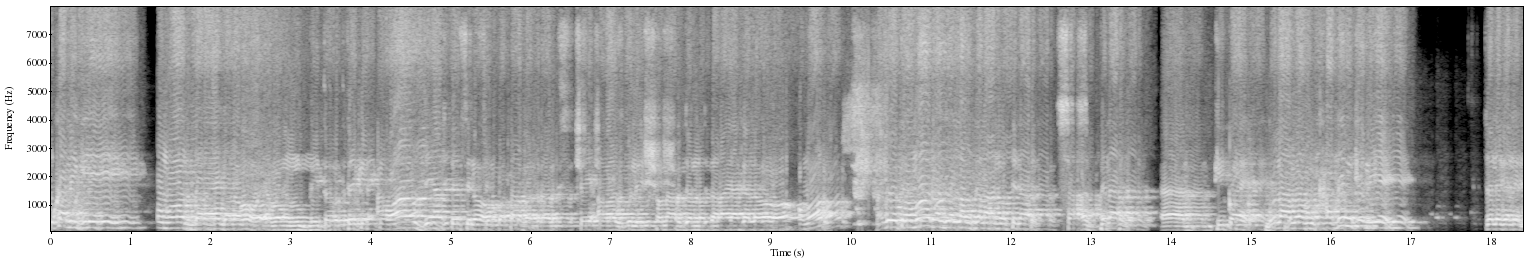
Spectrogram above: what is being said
ওখানে গিয়ে ওমর দাঁড়ায় গেল এবং ভিতর থেকে আওয়াজ যে আসতেছিল, কথাবার্তার সেই আওয়াজগুলি শোনার জন্য দাঁড়ায় গেল। ওমর? হযরত ওমর কি কয়? গোলাম এবং খাদিমকে নিয়ে চলে গেলেন।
